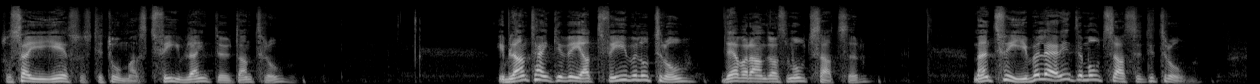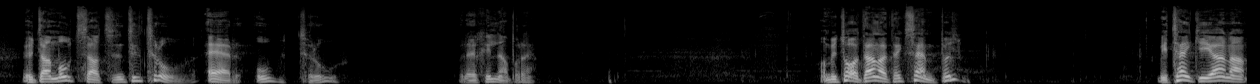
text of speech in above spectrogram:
Så säger Jesus till Thomas, tvivla inte utan tro. Ibland tänker vi att tvivel och tro, det är varandras motsatser. Men tvivel är inte motsatsen till tro, utan motsatsen till tro är otro. Och det är skillnad på det. Om vi tar ett annat exempel. Vi tänker gärna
